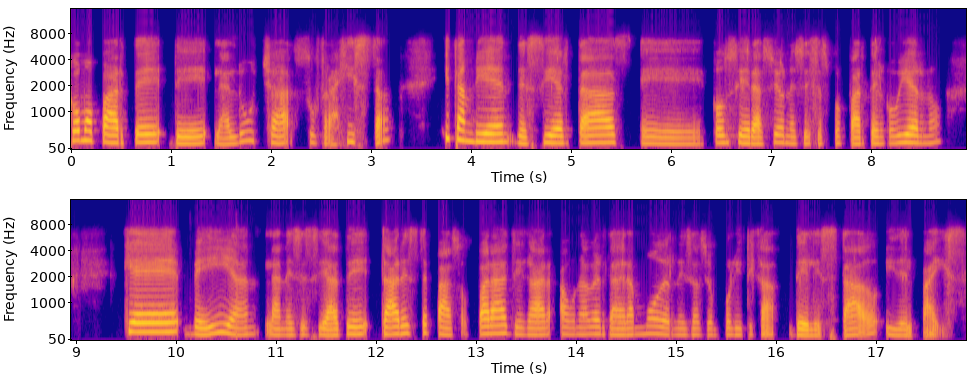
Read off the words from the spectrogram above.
como parte de la lucha sufragista y también de ciertas eh, consideraciones hechas por parte del gobierno que veían la necesidad de dar este paso para llegar a una verdadera modernización política del Estado y del país.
